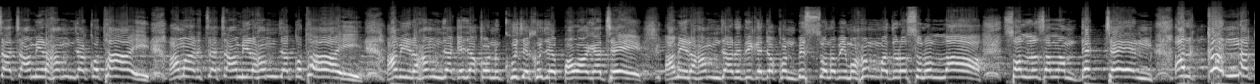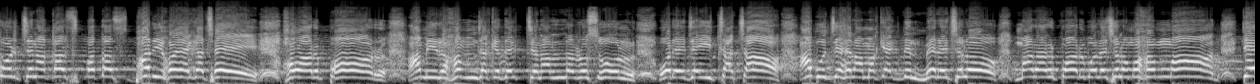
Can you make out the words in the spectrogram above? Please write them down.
চাচা আমির হামজা কোথায়? আমার চাচা আমির হামজা কোথায়? আমির হামজাকে যখন খুঁজে খুঁজে পাওয়া গেছে, আমির হামজার দিকে যখন বিশ্বনবী মোহাম্মদ রসুল্লাহ সাল্লাহ সাল্লাম দেখছেন, আর কান্না করছেন, আকাশ বাতাস ভারী হয়ে গেছে। হওয়ার পর আমির হামজাকে দেখছেন, আল্লাহ রসুল, ওরে যেই চাচা আবু জেহেল আমাকে একদিন মেরেছিল, মারার পর বলেছিল, মোহাম্মদ, কে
